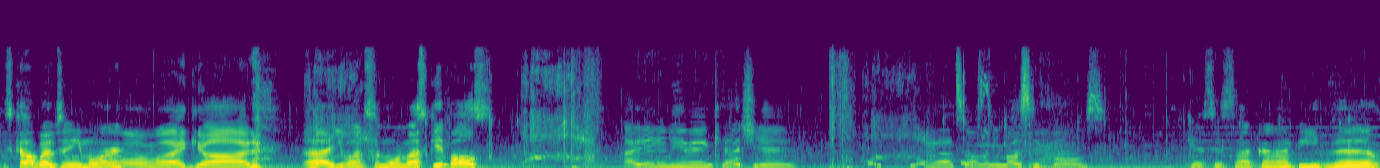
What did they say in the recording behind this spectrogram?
these cobwebs anymore. Oh my god. Uh, you want some more musket balls? I didn't even catch it. I got so many mustard balls. Guess it's not gonna be the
